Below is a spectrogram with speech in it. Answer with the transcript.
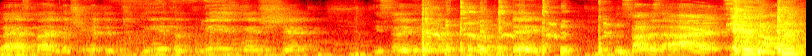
last night, but you hit the you hit the bleeding and shit. You said you was gonna pull up today, so I'm just like, alright, I'm gonna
